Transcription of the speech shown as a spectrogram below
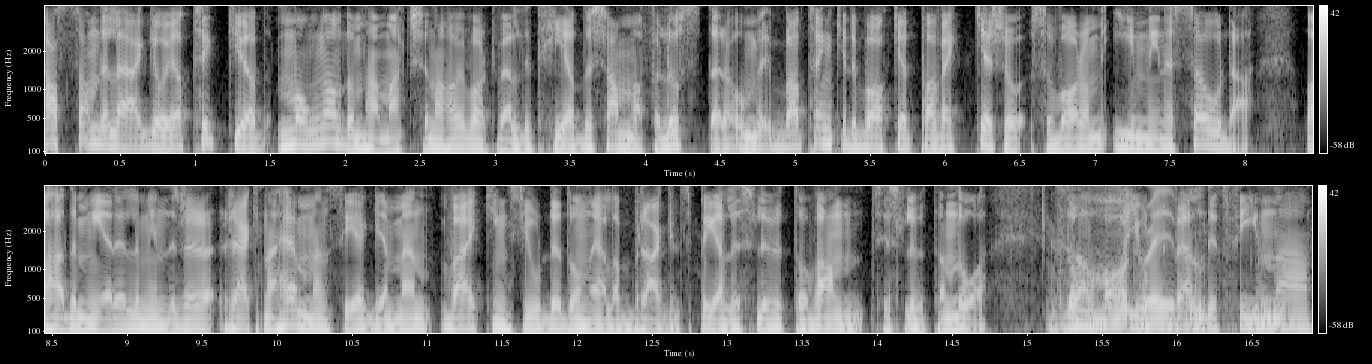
passande läge och jag tycker att många av de här matcherna har varit väldigt hedersamma förluster. Om vi bara tänker tillbaka ett par veckor så, så var de i Minnesota och hade mer eller mindre räknat hem en seger, men Vikings gjorde då en jävla bragdspel i slutet och vann till slut ändå. De har gjort väldigt fina, mm.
